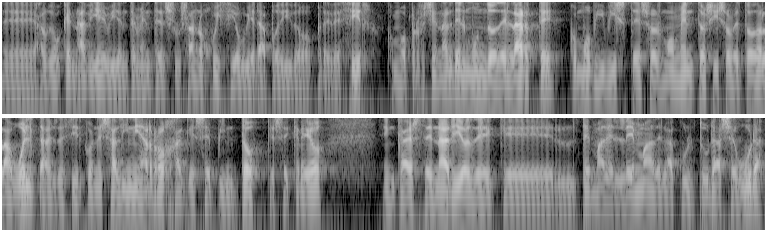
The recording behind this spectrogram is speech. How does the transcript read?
eh, algo que nadie, evidentemente, en su sano juicio hubiera podido predecir. Como profesional del mundo del arte, ¿cómo viviste esos momentos y sobre todo la vuelta? Es decir, con esa línea roja que se pintó, que se creó en cada escenario de que el tema del lema de la cultura segura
